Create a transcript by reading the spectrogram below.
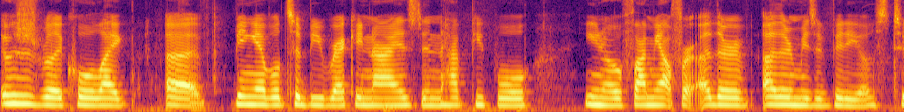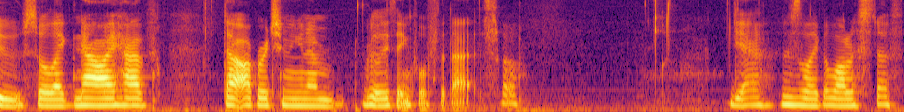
it was just really cool, like uh, being able to be recognized and have people, you know, fly me out for other other music videos too. So like now I have that opportunity, and I'm really thankful for that. So, yeah, this is like a lot of stuff.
